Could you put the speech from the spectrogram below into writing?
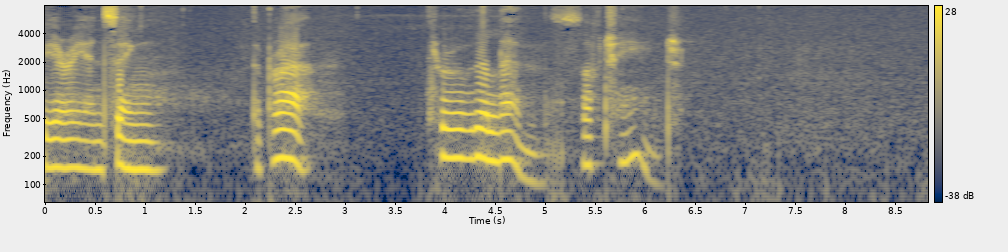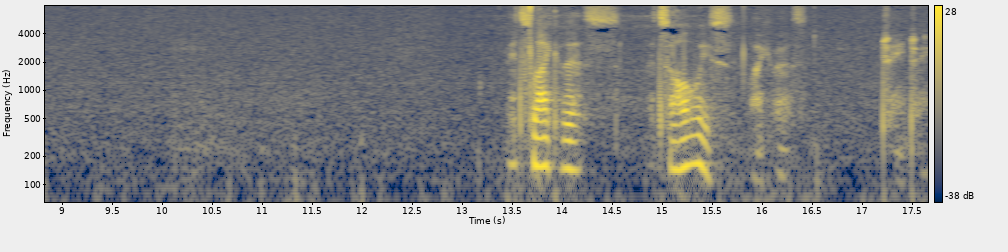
Experiencing the breath through the lens of change. It's like this. It's always like this, changing.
